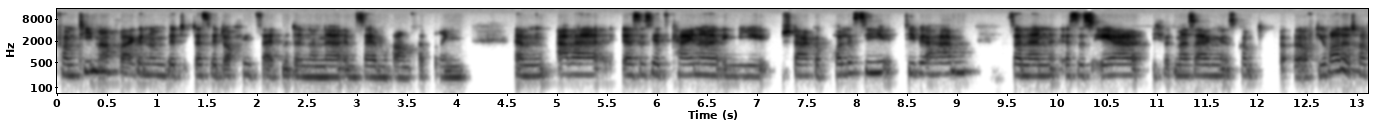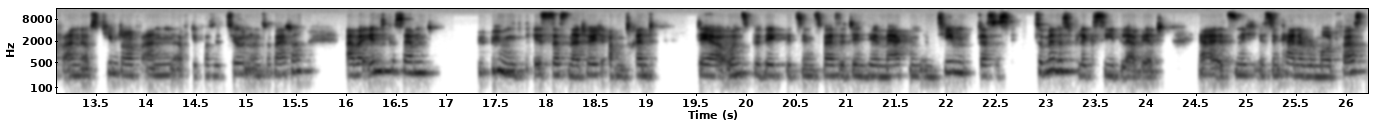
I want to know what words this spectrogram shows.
vom Team auch wahrgenommen wird, dass wir doch viel Zeit miteinander im selben Raum verbringen. Ähm, aber das ist jetzt keine irgendwie starke Policy, die wir haben, sondern es ist eher, ich würde mal sagen, es kommt auf die Rolle drauf an, aufs Team drauf an, auf die Position und so weiter. Aber insgesamt ist das natürlich auch ein Trend, der uns bewegt, beziehungsweise den wir merken im Team, dass es zumindest flexibler wird. Ja, jetzt nicht, wir sind keine Remote First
